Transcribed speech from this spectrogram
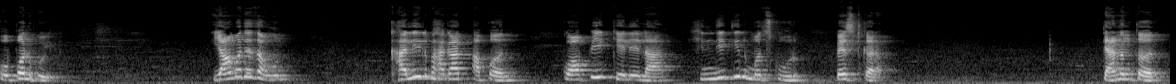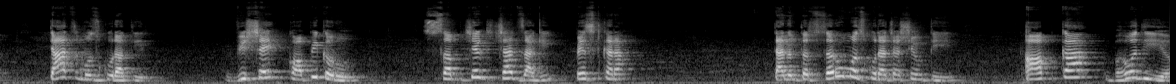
ओपन होईल. यामध्ये जाऊन खालील भागात आपण कॉपी केलेला हिंदीतील मजकूर पेस्ट करा. त्यानंतर त्याच मजकुरातील विषय कॉपी करून सब्जेक्टच्या जागी पेस्ट करा. त्यानंतर सर्व मजकुराच्या शेवटी आपका भवदीय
